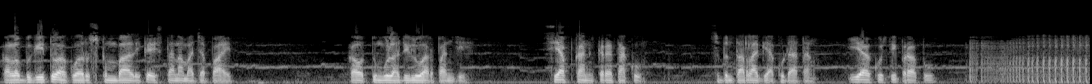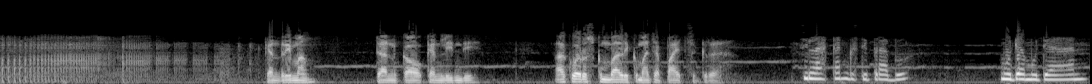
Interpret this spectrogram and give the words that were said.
Kalau begitu aku harus kembali ke istana Majapahit. Kau tunggulah di luar, Panji. Siapkan keretaku. Sebentar lagi aku datang. Iya, Gusti Prabu. Ken Rimang dan kau Ken Lindi. Aku harus kembali ke Majapahit segera. Silahkan, Gusti Prabu. Mudah-mudahan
